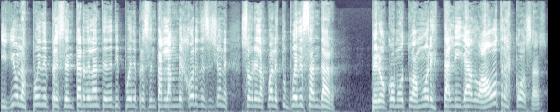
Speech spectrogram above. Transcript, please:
y Dios las puede presentar delante de ti, puede presentar las mejores decisiones sobre las cuales tú puedes andar. Pero como tu amor está ligado a otras cosas,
